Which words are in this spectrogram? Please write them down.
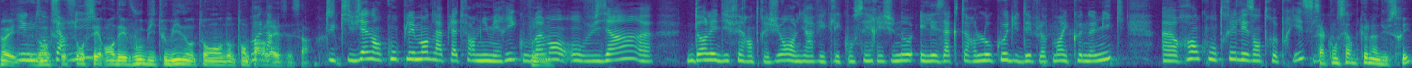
Oui, donc ce sont ces rendez-vous B2B dont on, dont on parlait, c'est ça Qui viennent en complément de la plateforme numérique où mmh. vraiment on vient dans les différentes régions, en lien avec les conseils régionaux et les acteurs locaux du développement économique, euh, rencontrer les entreprises. Ça concerne que l'industrie?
